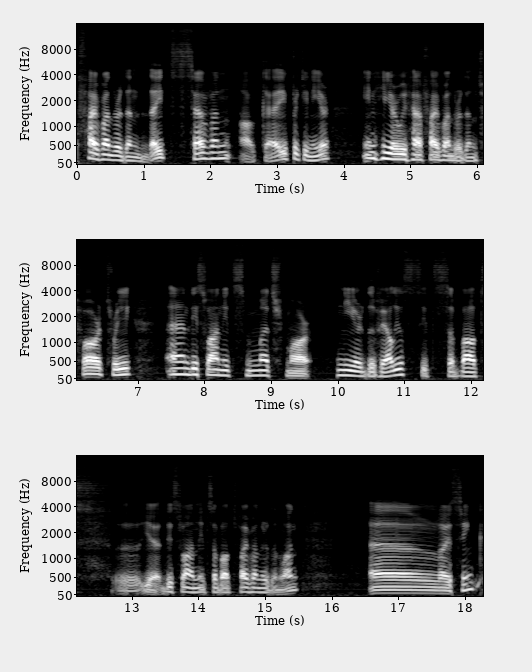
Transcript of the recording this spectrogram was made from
508 7 okay pretty near. In here we have 504 3 and this one it's much more near the values. It's about uh, yeah this one it's about 501 uh, I think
